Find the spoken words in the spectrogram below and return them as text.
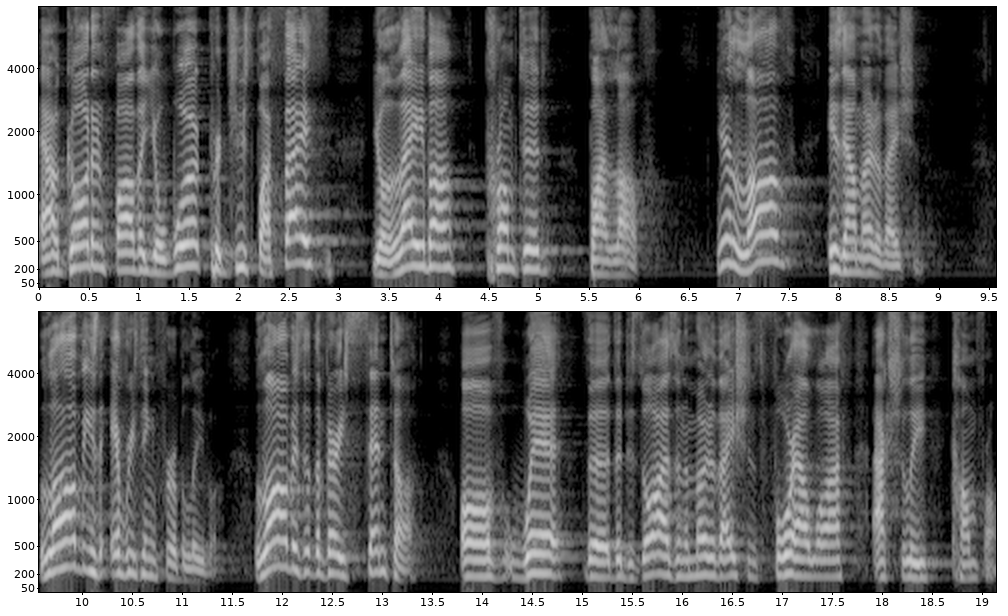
our God and Father your work produced by faith, your labor prompted by love. You know, love is our motivation. Love is everything for a believer. Love is at the very center of where the, the desires and the motivations for our life actually come from.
